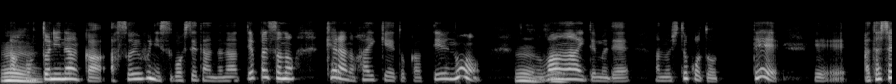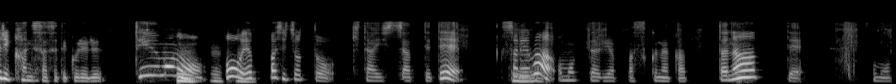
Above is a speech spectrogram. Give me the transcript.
うん。あ本当になんかあそういうふうに過ごしてたんだなってやっぱりそのキャラの背景とかっていうのをうん。そのワンアイテムで、あの一言で、えー私たちに感じさせてくれるっていうものをやっぱしちょっと期待しちゃっててそれは思ったよりやっぱ少なかったなって思っ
